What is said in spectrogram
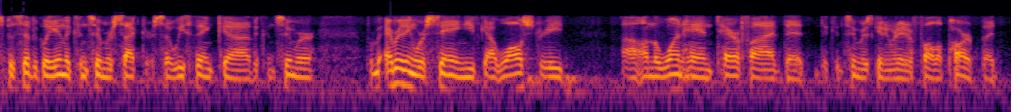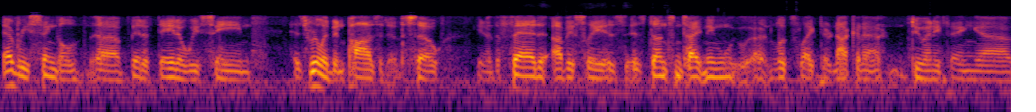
specifically in the consumer sector. So we think uh, the consumer, from everything we're seeing, you've got Wall Street uh, on the one hand terrified that the consumer is getting ready to fall apart, but every single uh, bit of data we've seen has really been positive. So, you know, the Fed obviously has, has done some tightening. It looks like they're not going to do anything, uh,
